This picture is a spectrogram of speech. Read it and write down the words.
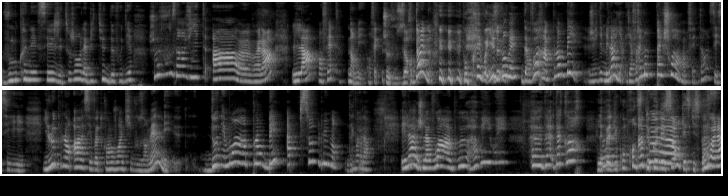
vous me connaissez, j'ai toujours l'habitude de vous dire je vous invite à voilà. Là, en fait, non mais en fait, je vous ordonne. vous prévoyez le plan B. D'avoir un plan B. Je lui dis mais là, il y, a, vraiment pas le choix en fait. Hein. C'est, c'est le plan A, c'est votre conjoint qui vous emmène, mais euh, donnez-moi un plan B absolument. D'accord. Voilà. Et là, je la vois un peu ah oui oui, euh, d'accord. Elle n'a pas dû comprendre, si te connaissant, euh, qu'est-ce qui se passe Voilà,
